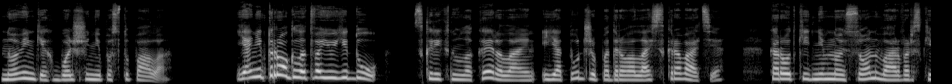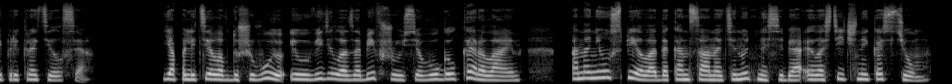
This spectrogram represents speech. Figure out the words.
Новеньких больше не поступало. «Я не трогала твою еду!» — скрикнула Кэролайн, и я тут же подорвалась с кровати. Короткий дневной сон варварски прекратился. Я полетела в душевую и увидела забившуюся в угол Кэролайн. Она не успела до конца натянуть на себя эластичный костюм.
